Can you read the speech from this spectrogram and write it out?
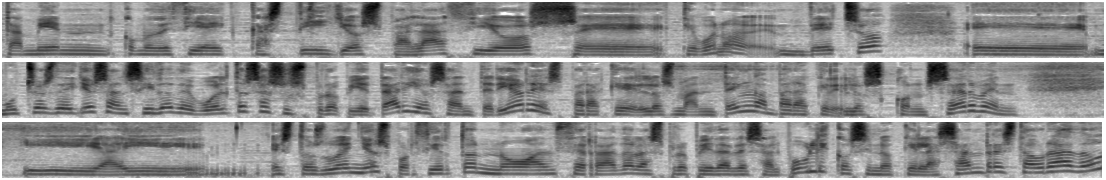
También, como decía, hay castillos, palacios, eh, que bueno, de hecho, eh, muchos de ellos han sido devueltos a sus propietarios anteriores para que los mantengan, para que los conserven. Y hay estos dueños, por cierto, no han cerrado las propiedades al público, sino que las han restaurado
